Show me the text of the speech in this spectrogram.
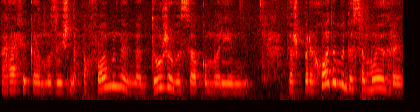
Графіка і музичне оформлення на дуже високому рівні. Тож переходимо до самої гри.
